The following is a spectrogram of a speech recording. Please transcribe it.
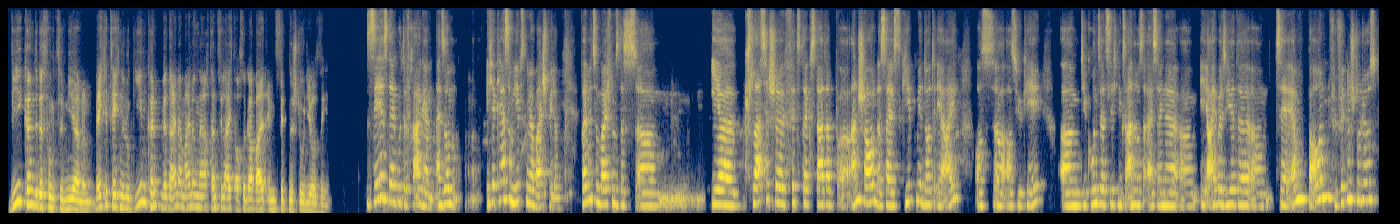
wie könnte das funktionieren und welche Technologien könnten wir deiner Meinung nach dann vielleicht auch sogar bald im Fitnessstudio sehen? Sehr, sehr gute Frage. Also ich erkläre es am liebsten über Beispiele. Wenn wir zum Beispiel uns das ähm, ihr klassische FitTech-Startup äh, anschauen, das heißt KeepMe.ai aus, äh, aus UK, die grundsätzlich nichts anderes als eine ähm, AI-basierte ähm, CRM bauen für Fitnessstudios,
